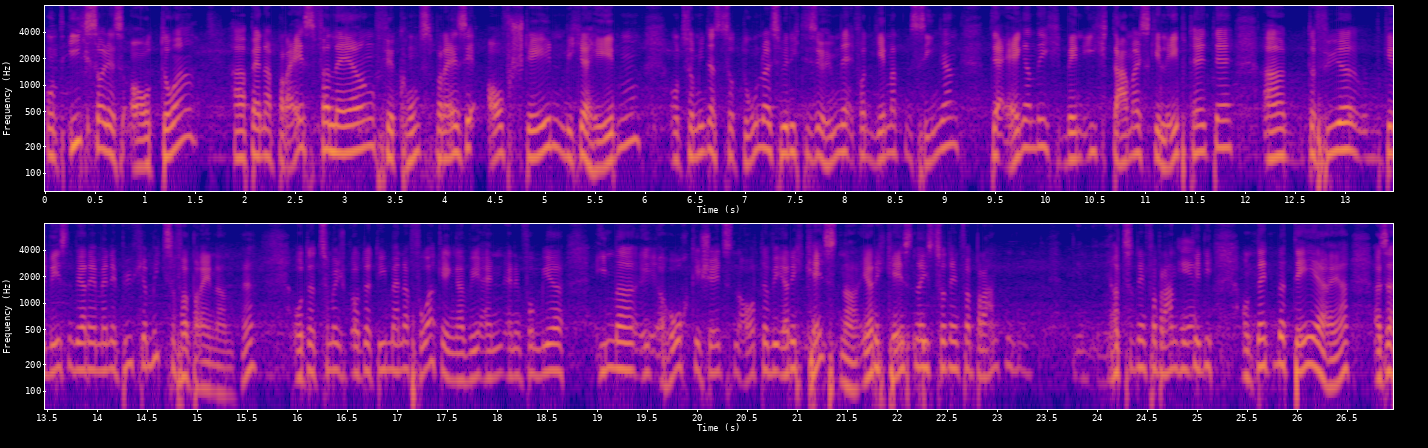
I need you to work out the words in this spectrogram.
Und ich soll als Autor äh, bei einer Preisverleihung für Kunstpreise aufstehen, mich erheben und zumindest so tun, als würde ich diese Hymne von jemandem singen, der eigentlich, wenn ich damals gelebt hätte, äh, dafür gewesen wäre, meine Bücher mitzuverbrennen. Ne? Oder zum Beispiel oder die meiner Vorgänger, wie ein, einen von mir immer äh, hochgeschätzten Autor wie Erich Kästner. Erich Kästner ist zu den verbrannten hat zu den verbrannten ja. und nicht nur der. Ja? Also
